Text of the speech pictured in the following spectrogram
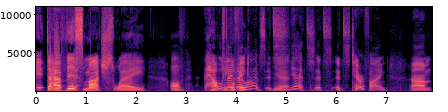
It, To it- have this much sway of how people's people think. lives. It's Yeah. yeah, it's it's it's terrifying. Um,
